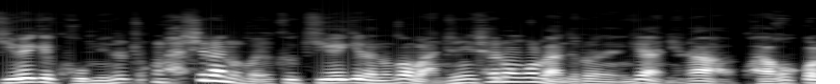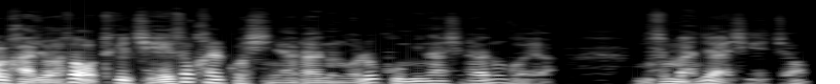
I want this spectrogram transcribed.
기획의 고민을 조금 하시라는 거예요. 그 기획이라는 건 완전히 새로운 걸 만들어내는 게 아니라 과거 걸 가져와서 어떻게 재해석할 것이냐라는 걸 고민하시라는 거예요. 무슨 말인지 아시겠죠?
